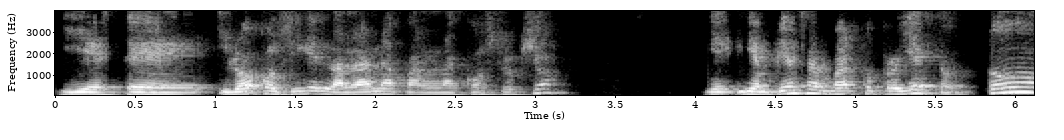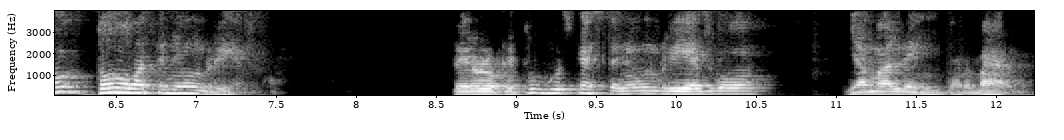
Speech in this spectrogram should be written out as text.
y, este, y luego consigues la lana para la construcción y, y empiezas a armar tu proyecto. Todo, todo va a tener un riesgo, pero lo que tú buscas es tener un riesgo, llámale informado,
